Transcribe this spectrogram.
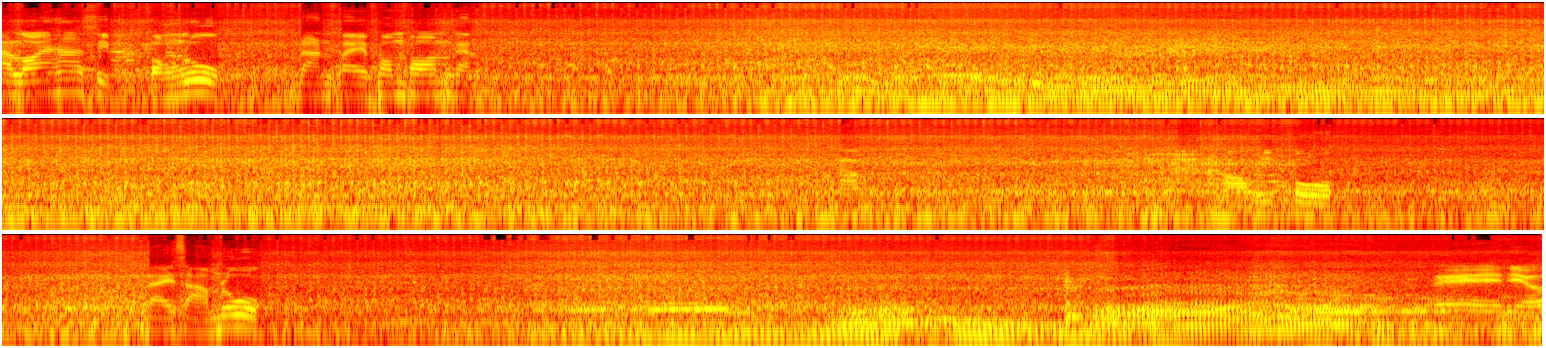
150งลูก ดันไปพร้อม ๆ กัน ครับของพี่ปูได้สามลูกเดี๋ยว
